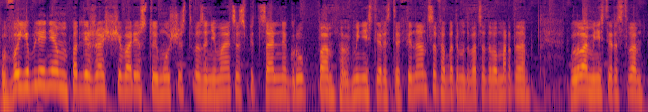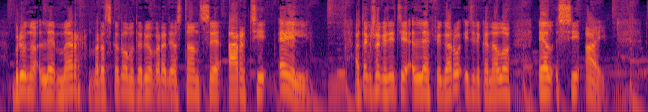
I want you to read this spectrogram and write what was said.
Выявлением подлежащего аресту имущества занимается специальная группа в Министерстве финансов. Об этом 20 марта глава министерства Брюно Лемер рассказал в интервью радиостанции RTL, а также газете «Ле Фигаро» и телеканалу LCI.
